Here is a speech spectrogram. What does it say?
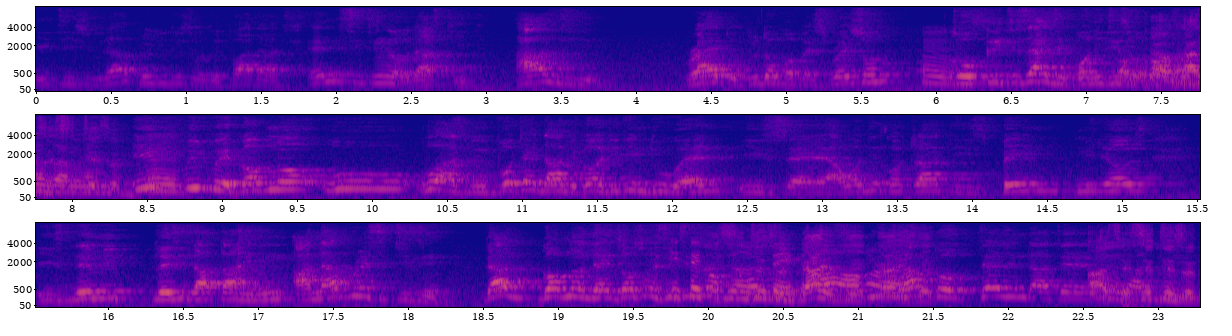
it is without prejudice to the fact that any citizen of that state has the right to freedom of expression to criticize the politics Of of, course, that as state. a citizen. If, if a governor who who has been voted down because he didn't do well is uh, awarding contract is paying millions is naming places after him an average citizen that governor there is also a He's a citizen of citizen that of state state. That is it, you that is have it. to tell him that uh, As a that citizen,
